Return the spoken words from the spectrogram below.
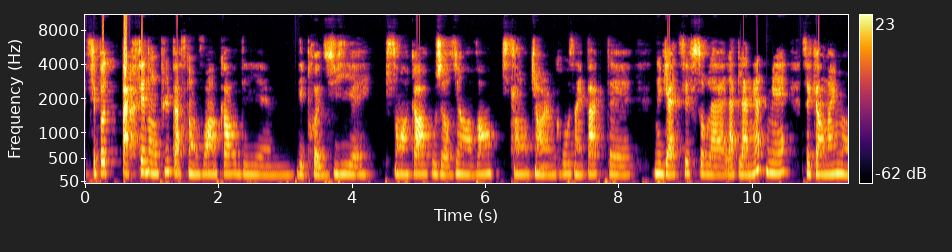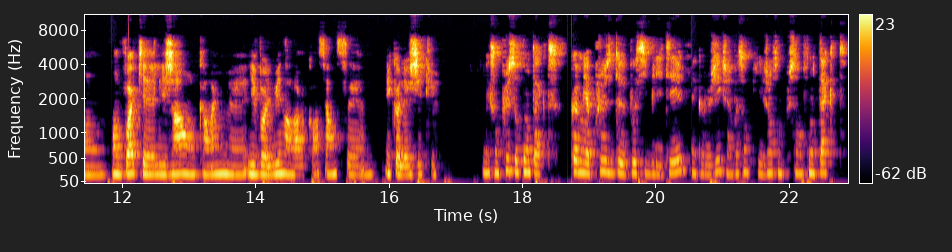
C'est pas parfait non plus parce qu'on voit encore des, euh, des produits euh, qui sont encore aujourd'hui en vente, qui sont qui ont un gros impact euh, négatif sur la, la planète, mais c'est quand même, on, on voit que les gens ont quand même euh, évolué dans leur conscience euh, écologique. là. Mais ils sont plus au contact. Comme il y a plus de possibilités écologiques, j'ai l'impression que les gens sont plus en contact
